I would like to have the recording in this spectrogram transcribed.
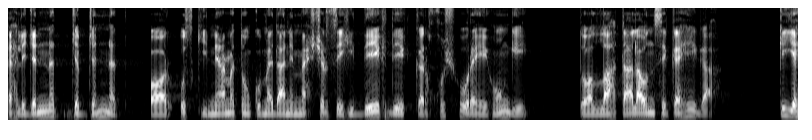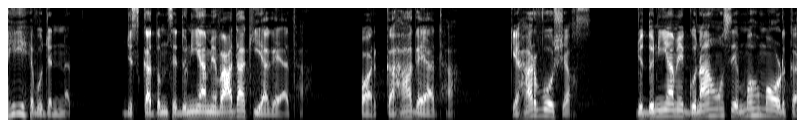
اہل جنت جب جنت اور اس کی نعمتوں کو میدان محشر سے ہی دیکھ دیکھ کر خوش ہو رہے ہوں گے تو اللہ تعالیٰ ان سے کہے گا کہ یہی ہے وہ جنت جس کا تم سے دنیا میں وعدہ کیا گیا تھا اور کہا گیا تھا کہ ہر وہ شخص جو دنیا میں گناہوں سے منہ موڑ کر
